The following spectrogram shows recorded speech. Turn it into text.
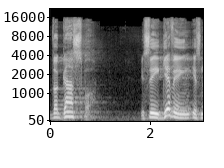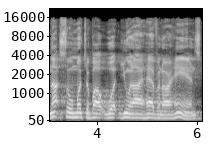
the gospel. You see, giving is not so much about what you and I have in our hands,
